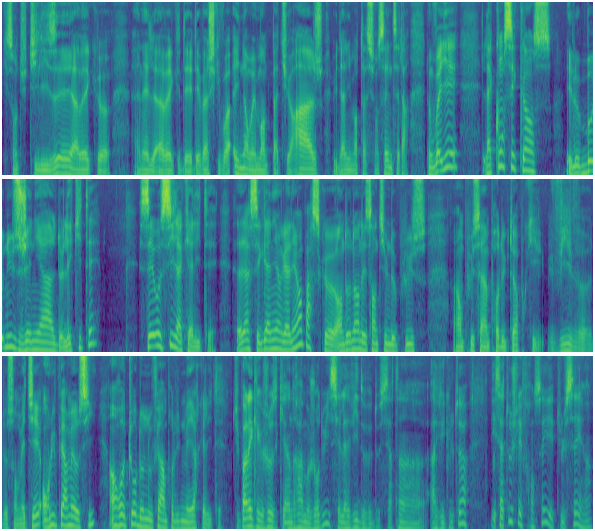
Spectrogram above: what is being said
qui sont utilisées avec, euh, avec des, des, vaches qui voient énormément de pâturage, une alimentation saine, etc. Donc vous voyez, la conséquence et le bonus génial de l'équité, c'est aussi la qualité. C'est-à-dire que c'est gagnant-gagnant parce qu'en donnant des centimes de plus, en plus à un producteur pour qu'il vive de son métier, on lui permet aussi, en retour, de nous faire un produit de meilleure qualité. Tu parlais quelque chose qui est un drame aujourd'hui, c'est la vie de, certains agriculteurs, et ça touche les Français, et tu le sais, hein.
